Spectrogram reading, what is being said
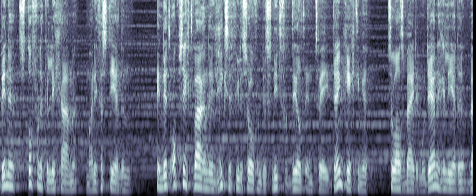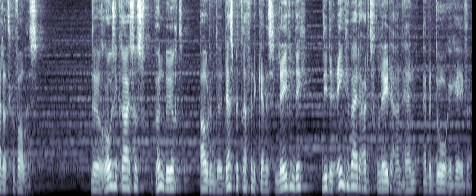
binnen stoffelijke lichamen manifesteerden. In dit opzicht waren de Griekse filosofen dus niet verdeeld in twee denkrichtingen, zoals bij de moderne geleerden wel het geval is. De Rozenkruisers, op hun beurt, houden de desbetreffende kennis levendig die de ingewijden uit het verleden aan hen hebben doorgegeven.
